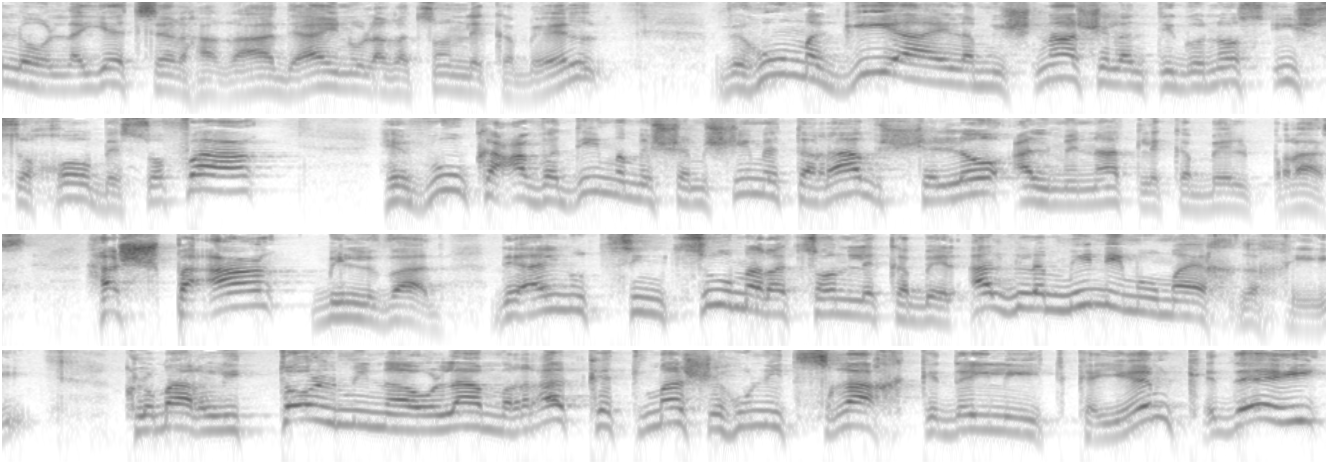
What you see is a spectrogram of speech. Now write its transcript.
לו ליצר הרע, דהיינו לרצון לקבל, והוא מגיע אל המשנה של אנטיגונוס איש סוחו בסופה, הבו כעבדים המשמשים את הרב שלו על מנת לקבל פרס. השפעה בלבד. דהיינו צמצום הרצון לקבל עד למינימום ההכרחי, כלומר ליטול מן העולם רק את מה שהוא נצרך כדי להתקיים, כדי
